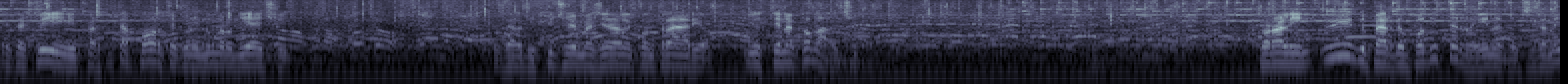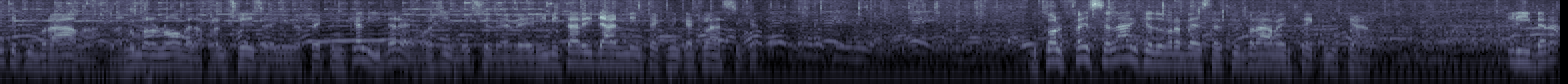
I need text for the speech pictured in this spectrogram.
mentre qui partita forte con il numero 10, ed era difficile immaginare il contrario, Justina Kowalczyk. Coraline Hug perde un po' di terreno, è decisamente più brava, la numero 9, la francese, in tecnica libera e oggi invece deve limitare i danni in tecnica classica. Nicole Fessel anche dovrebbe essere più brava in tecnica libera,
